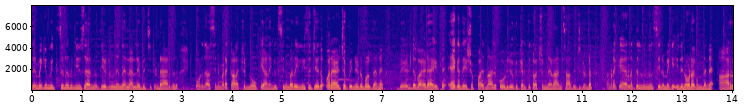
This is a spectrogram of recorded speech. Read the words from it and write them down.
സിനിമയ്ക്ക് മിക്സഡ് റിവ്യൂസ് ആയിരുന്നു. തിയേറ്ററിൽ നിന്നെല്ലാം ലഭിച്ചിട്ടുണ്ടായിരുന്നത്. ഇപ്പോൾ ഇത് ആ സിനിമയുടെ കളക്ഷൻ നോക്കുകയാണെങ്കിൽ സിനിമ റിലീസ് ചെയ്ത് ഒരാഴ്ച പിന്നിടുമ്പോൾ തന്നെ വേൾഡ് വൈഡ് ആയിട്ട് ഏകദേശം പതിനാല് കോടി രൂപയ്ക്ക് അടുത്ത് കളക്ഷൻ നേടാൻ സാധിച്ചിട്ടുണ്ട്. നമ്മുടെ കേരളത്തിൽ നിന്നും സിനിമയ്ക്ക് ഇതിനോടകം തന്നെ ആറ്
